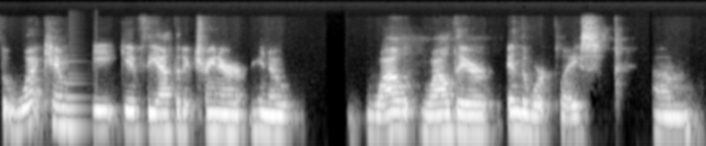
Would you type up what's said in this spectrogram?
But what can we give the athletic trainer, you know, while while they're in the workplace? Um,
